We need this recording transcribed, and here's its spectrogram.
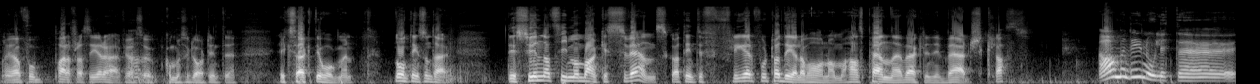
Och jag får parafrasera här för ja. jag så, kommer såklart inte exakt ihåg men någonting sånt här. Det är synd att Simon Bank är svensk och att inte fler får ta del av honom. Hans penna är verkligen i världsklass. Ja, men det är nog lite...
